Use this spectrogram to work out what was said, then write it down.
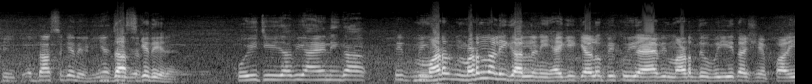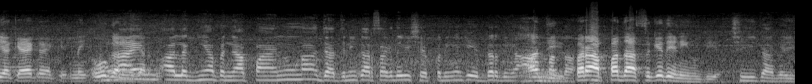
ਠੀਕ ਦੱਸ ਕੇ ਦੇਣੀ ਹੈ ਦੱਸ ਕੇ ਦੇ ਰਹੇ ਕੋਈ ਚੀਜ਼ ਆ ਵੀ ਐ ਨਹੀਂਗਾ ਵੀ ਮੜ ਮੜਨ ਵਾਲੀ ਗੱਲ ਨਹੀਂ ਹੈਗੀ ਕਹਿ ਲਓ ਵੀ ਕੋਈ ਆਇਆ ਵੀ ਮੜ ਦਿਓ ਵੀ ਇਹ ਤਾਂ ਸ਼ਿਪ ਵਾਲੀ ਆ ਕਹਿ ਕਹਿ ਕੇ ਨਹੀਂ ਉਹ ਗੱਲ ਨਹੀਂ ਆ ਲੱਗੀਆਂ ਪੰਜਾਬਾਂ ਇਹਨੂੰ ਨਾ ਜੱਜ ਨਹੀਂ ਕਰ ਸਕਦੇ ਵੀ ਸ਼ਿਪ ਦੀਆਂ ਕਿ ਇੱਧਰ ਦੀਆਂ ਆਮ ਬੰਦਾ। ਪਰ ਆਪਾਂ ਦੱਸ ਕੇ ਦੇਣੀ ਹੁੰਦੀ ਹੈ ਠੀਕ ਆ ਬਈ।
